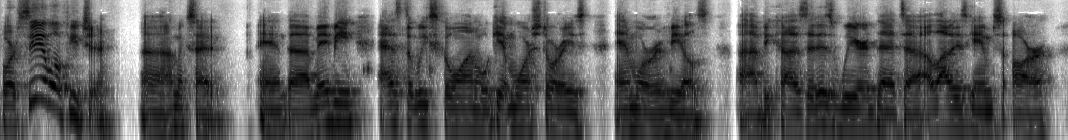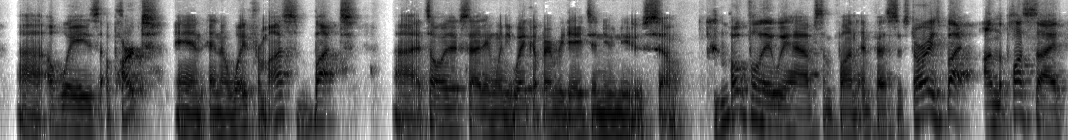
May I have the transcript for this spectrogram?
foreseeable future, uh, I'm excited. And uh, maybe as the weeks go on, we'll get more stories and more reveals uh, because it is weird that uh, a lot of these games are uh, a ways apart and, and away from us. But uh, it's always exciting when you wake up every day to new news. So mm-hmm. hopefully we have some fun and festive stories. But on the plus side,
